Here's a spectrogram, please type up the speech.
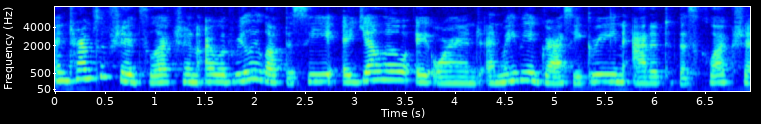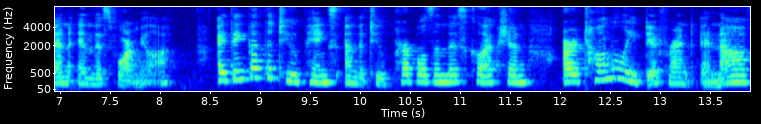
In terms of shade selection, I would really love to see a yellow, a orange, and maybe a grassy green added to this collection in this formula. I think that the two pinks and the two purples in this collection are tonally different enough.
